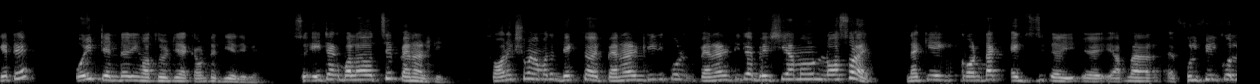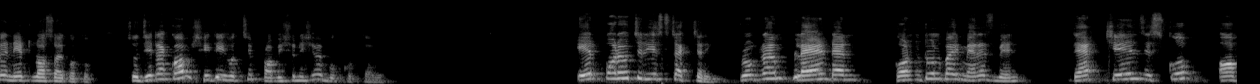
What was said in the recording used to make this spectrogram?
কেটে ওই টেন্ডারিং অথরিটি অ্যাকাউন্টে দিয়ে দিবে। সো এইটা বলা হচ্ছে পেনাল্টি সো অনেক সময় আমাদের দেখতে হয় পেনাল্টি পেনাল্টিটা বেশি অ্যামাউন্ট লস হয়, নাকি কন্ট্যাক্ট আপনার ফুলফিল করলে নেট লস হয় কত? সো যেটা কম সেটাই হচ্ছে প্রভিশন হিসেবে বুক করতে হবে। এরপরে হচ্ছে restructuring programme planned and control by management that change scope of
